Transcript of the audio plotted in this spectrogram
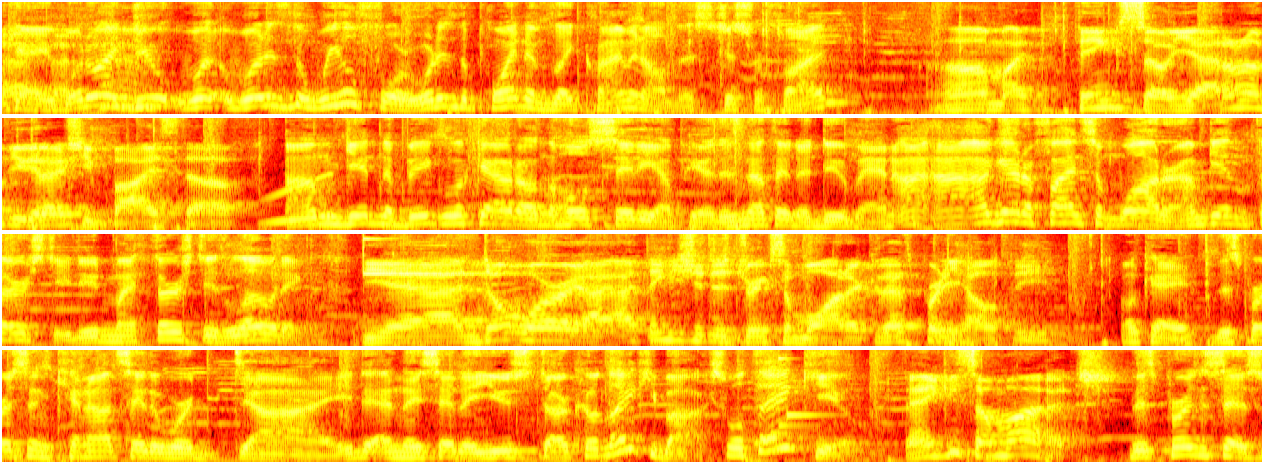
Okay, what do I do? What What is the wheel for? What is the point of like climbing on this? Just for fun? Um, I think so. Yeah, I don't know if you could actually buy stuff. I'm getting a big lookout on the whole city up here. There's nothing to do, man. I I, I gotta find some water. I'm getting thirsty, dude. My thirst is loading. Yeah, and don't worry. I, I think you should just drink some water because that's pretty healthy. Okay, this person cannot say the word died, and they say they used Star Code Lanky Box. Well, thank you. Thank you so much. This person says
